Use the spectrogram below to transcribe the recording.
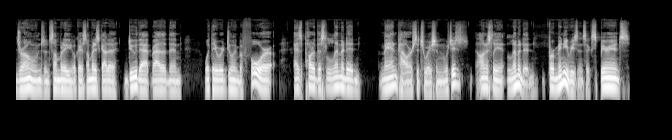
drones and somebody okay somebody's got to do that rather than what they were doing before as part of this limited manpower situation which is honestly limited for many reasons experience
